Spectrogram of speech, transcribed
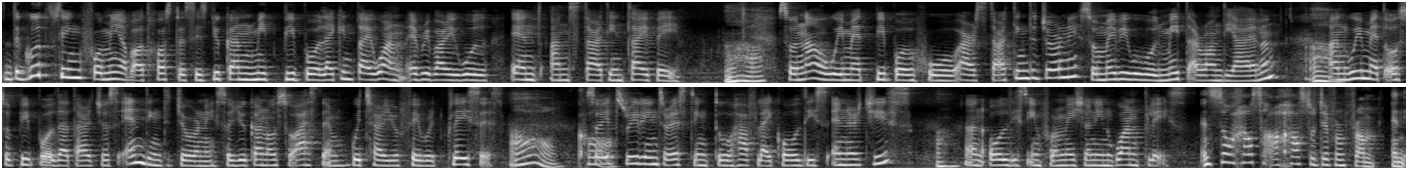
the good thing for me about hostels is you can meet people like in taiwan everybody will end and start in taipei Uh-huh. so now we met people who are starting the journey. So maybe we will meet around the island. Ah. And we met also people that are just ending the journey. So you can also ask them which are your favorite places. Oh, cool. So it's really interesting to have like all these energies and all this information in one place. And so, how's a hostel different from an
